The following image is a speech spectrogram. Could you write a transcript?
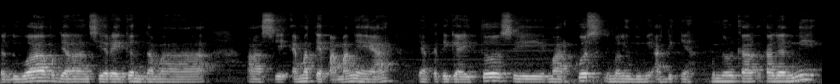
kedua perjalanan si Regan sama uh, si Emmet ya pamannya ya yang ketiga itu si Markus melindungi adiknya. Menurut kalian ini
